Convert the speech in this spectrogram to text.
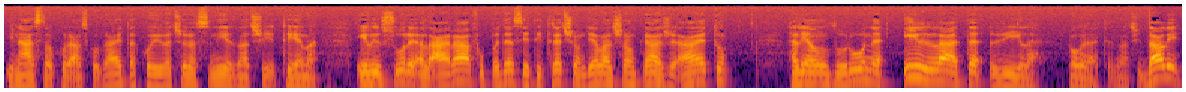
i nastav kuranskog ajeta koji večeras nije, znači, tema. Ili u sure Al-Araf u 53. djelačnom kaže ajetu hel janzurune illa ta'vile. Pogledajte, znači, da li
